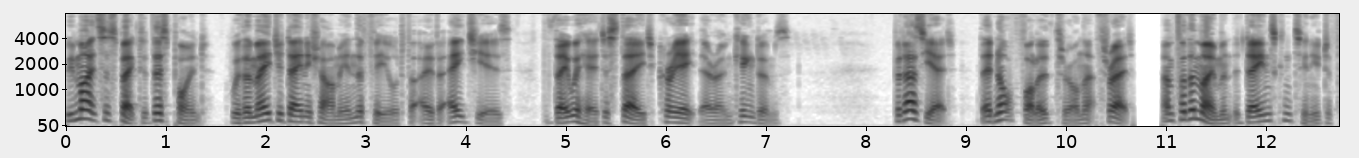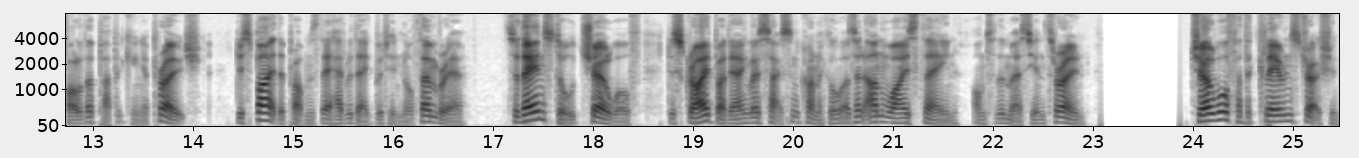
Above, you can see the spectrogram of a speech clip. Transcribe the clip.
We might suspect at this point, with a major Danish army in the field for over eight years, that they were here to stay to create their own kingdoms. But as yet, they had not followed through on that threat, and for the moment the Danes continued to follow the puppet king approach, despite the problems they had with Egbert in Northumbria. So they installed Ceolwulf, described by the Anglo-Saxon Chronicle as an unwise thane, onto the Mercian throne, Ceolwulf had the clear instruction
